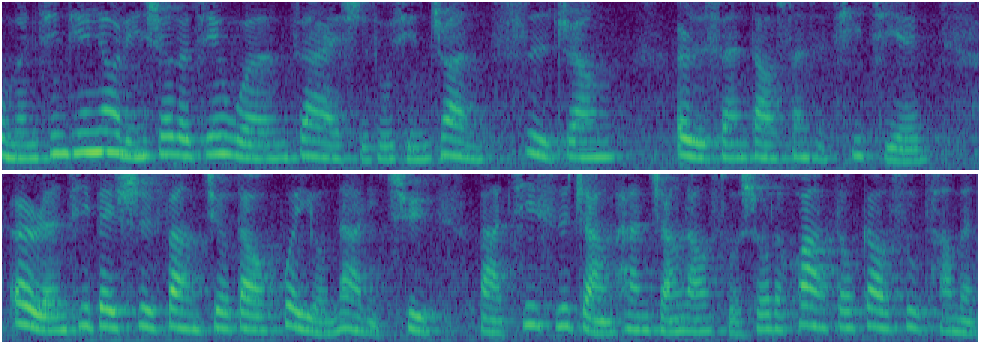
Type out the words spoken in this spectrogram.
我们今天要灵修的经文在《使徒行传》四章二十三到三十七节。二人既被释放，就到会友那里去，把祭司长和长老所说的话都告诉他们。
